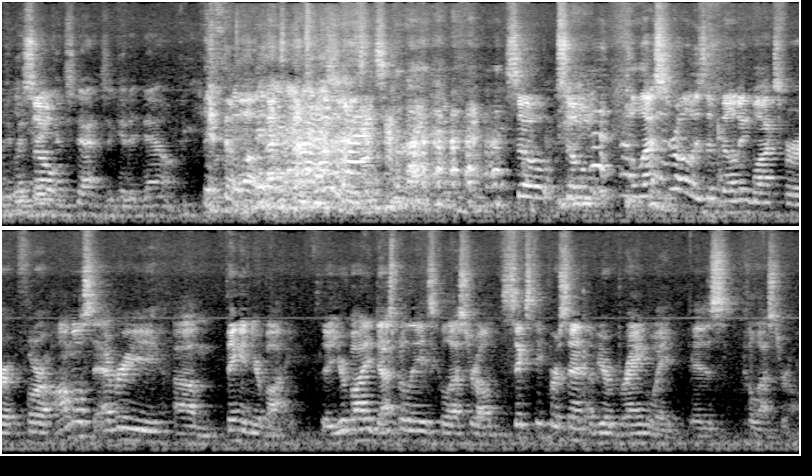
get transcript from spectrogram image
They've been So- taking stats to get it down. Well, that's, that's one of the reasons. So, so cholesterol is the building blocks for, for almost every um, thing in your body. So your body desperately needs cholesterol. Sixty percent of your brain weight is cholesterol.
